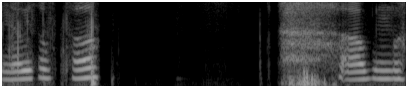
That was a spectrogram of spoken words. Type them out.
여기서부터 하, 아 뭔가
